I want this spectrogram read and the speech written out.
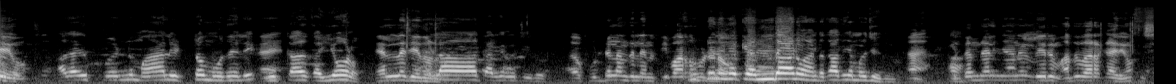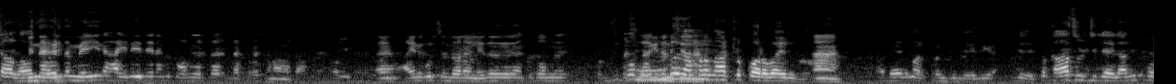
ചെയ്യും. അതായത് പെണ്ണ് മാലിട്ട മുതൽ നിക്കാതെ കയ്യോളം എല്ലാം ചെയ്തു എല്ലാ കാര്യങ്ങളും ചെയ്തു. ഫുഡെല്ലാം ഫുഡ് നിങ്ങൾക്ക് എന്താണ് വേണ്ടത് അത് നമ്മൾ ചെയ്തു ഫുഡ് എന്തായാലും ഞാൻ വരും. അത് വേറെ കാര്യം. പിന്നെ ഇവിടുത്തെ മെയിൻ ഹൈലൈറ്റ് എനിക്ക് തോന്നിയെടുത്ത ഡെക്കറേഷൻ ആണ് കേട്ടോ. അതിനെ കുറിച്ച് എന്താ പറയാ ഇത് എനിക്ക് തോന്നുന്നു നമ്മുടെ നാട്ടിൽ കുറവായിരുന്നു. അതായത് മലപ്പുറം ജില്ലയിൽ ജില്ല ഇപ്പൊ കാസർഗോഡ് ജില്ലയിലാണ് ഇപ്പൊ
